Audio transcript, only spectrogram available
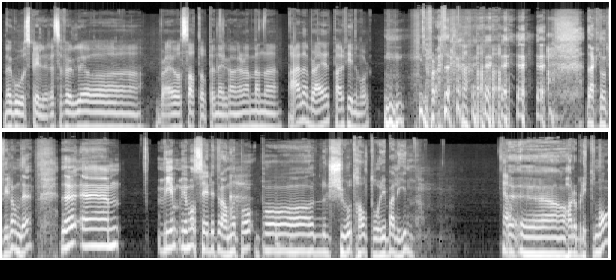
med gode spillere, selvfølgelig, og blei jo satt opp en del ganger, da. Men eh, nei, det blei et par fine mål. det blei det. det er ikke noe tvil om det. det eh, vi, vi, må se litt på, på sju og et halvt år i Berlin. Ja. Eh, har det blitt det nå?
